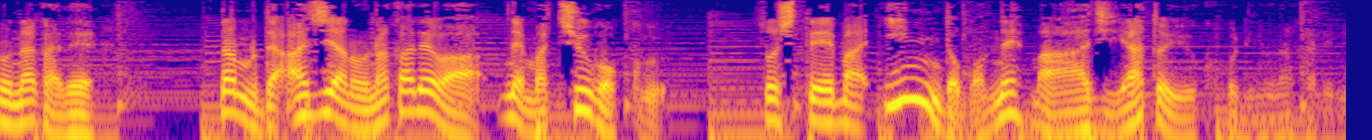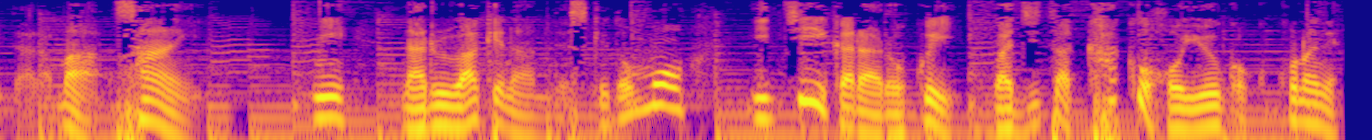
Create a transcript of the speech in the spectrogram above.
の中で、なので、アジアの中では、ね、まあ中国、そして、まあインドもね、まあアジアという国の中で見たら、まあ3位になるわけなんですけども、1位から6位は実は核保有国。このね、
